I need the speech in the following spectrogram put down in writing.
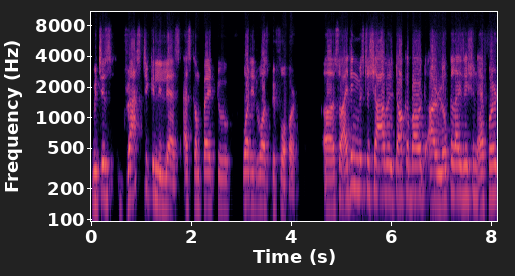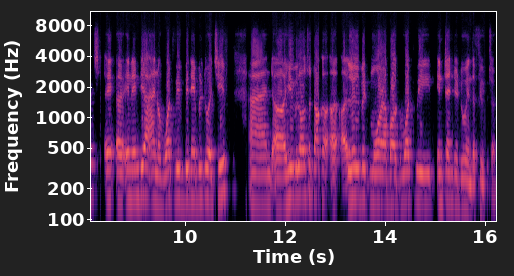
which is drastically less as compared to what it was before. Uh, so I think Mr. Shah will talk about our localization efforts uh, uh, in India and what we've been able to achieve. And uh, he will also talk a, a, little bit more about what we intend to do in the future.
